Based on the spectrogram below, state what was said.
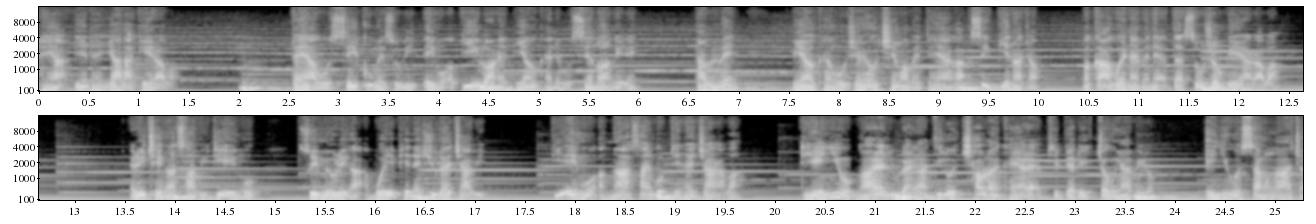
ဒဏ်ရာအပြင်းထန်ရလာခဲ့တာပါဒဏ်ရာကိုဆေးကုမယ်ဆိုပြီးအိမ်ကိုအပြေးလွှားနဲ့မြောက်ခန်းတွေကိုဆင်းသွားခဲ့တယ်ဒါပေမဲ့မြောက်ခန်းကိုရောက်ရောက်ချင်းမှပဲဒဏ်ရာကအစိတ်ပြင်းတာကြောင့်မကာကွယ်နိုင်မနဲ့အသက်ဆုံးရှုံးခဲ့ရတာပါအဲ့ဒီချိန်ကစပြီးဒီအိမ်ကို ဆွေမျိုးတွေကအမွေအဖြစ်နဲ့ယူလိုက်ကြပြီးဒီအိမ်ကိုအငားဆိုင်ဖို့တင်လိုက်ကြတာပါဒီအိမ်ကြီးကိုငားတဲ့လူတိုင်းကဒီလို6လန့်ခံရတဲ့အဖြစ်အပျက်တွေကြုံရပြီးတော့အိမ်ကြီးကိုဆက်မငားကြ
